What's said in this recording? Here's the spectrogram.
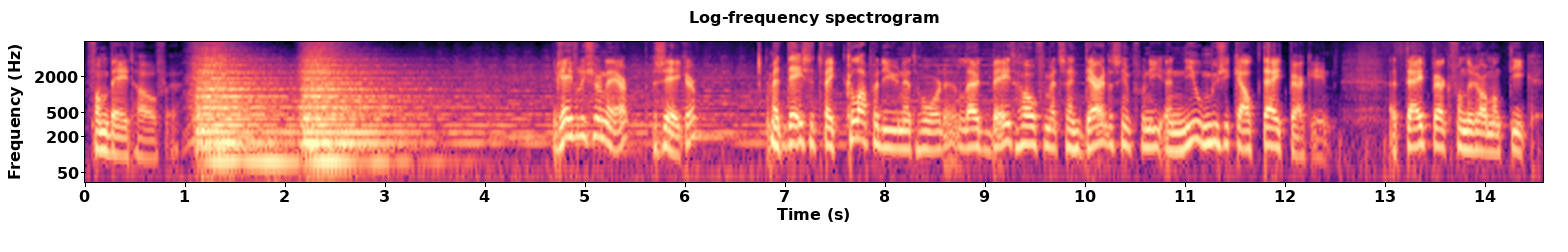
van Beethoven. Revolutionair, zeker. Met deze twee klappen die u net hoorde, luidt Beethoven met zijn derde symfonie een nieuw muzikaal tijdperk in. Het tijdperk van de romantiek.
